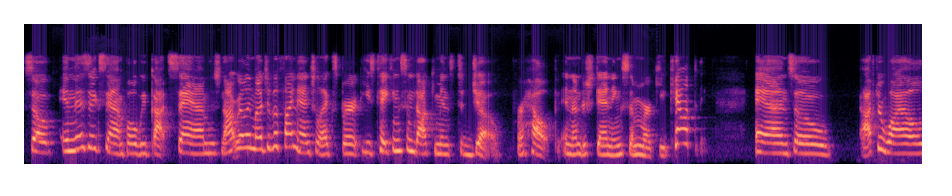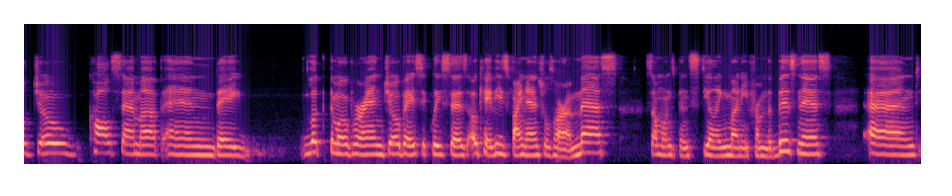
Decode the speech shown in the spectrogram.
So in this example, we've got Sam, who's not really much of a financial expert. He's taking some documents to Joe for help in understanding some murky accounting. And so after a while, Joe calls Sam up and they look them over, and Joe basically says, okay, these financials are a mess. Someone's been stealing money from the business. And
